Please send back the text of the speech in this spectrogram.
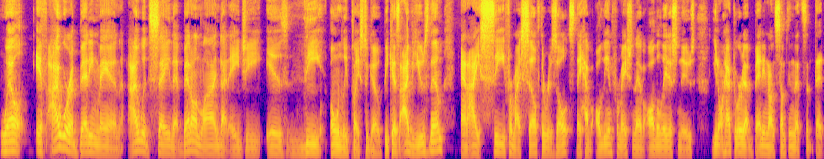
Well, if I were a betting man, I would say that betonline.ag is the only place to go because I've used them and I see for myself the results. They have all the information, they have all the latest news. You don't have to worry about betting on something that's that,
